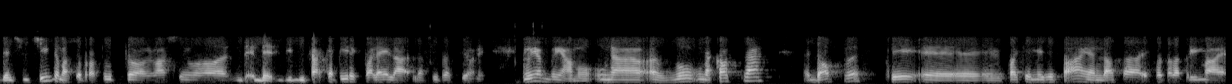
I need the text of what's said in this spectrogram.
del succinto, ma soprattutto al massimo de, de, di, di, far capire qual è la, la situazione. Noi abbiamo una, una cozza DOP che eh, qualche mese fa è, andata, è, stata la prima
